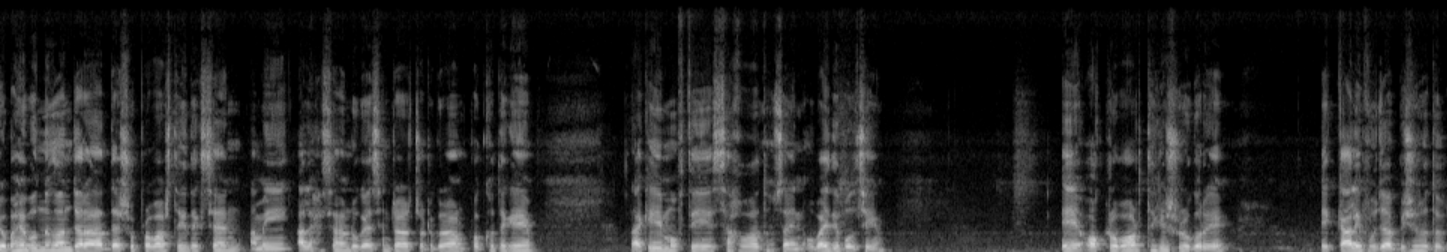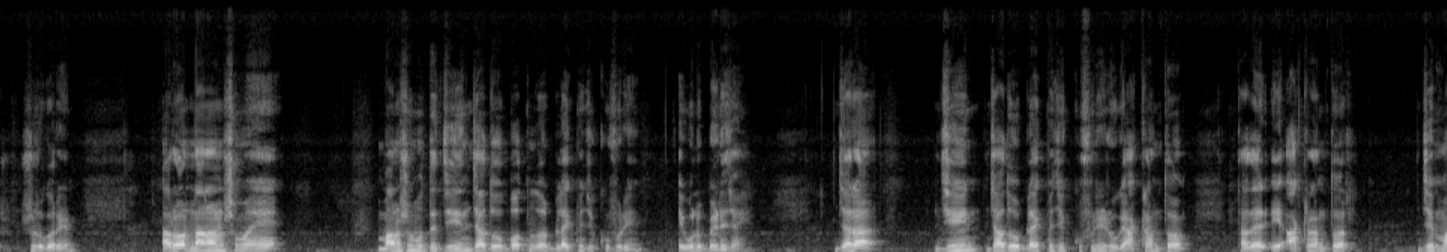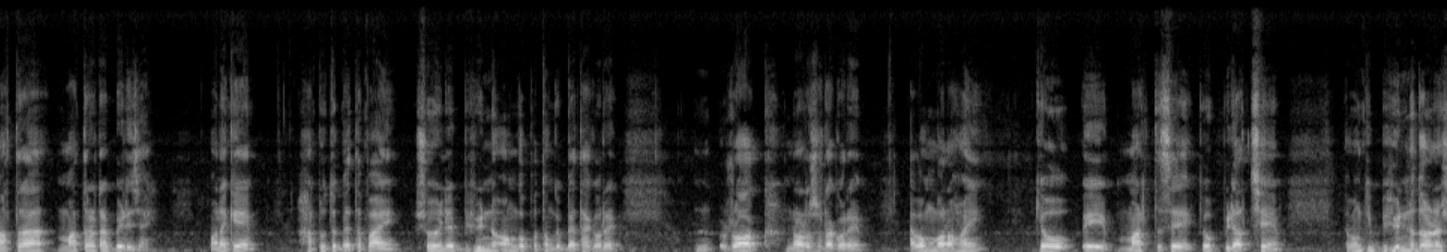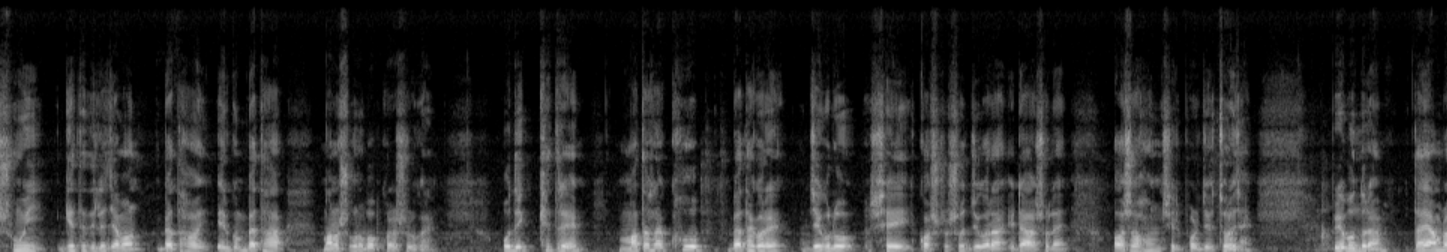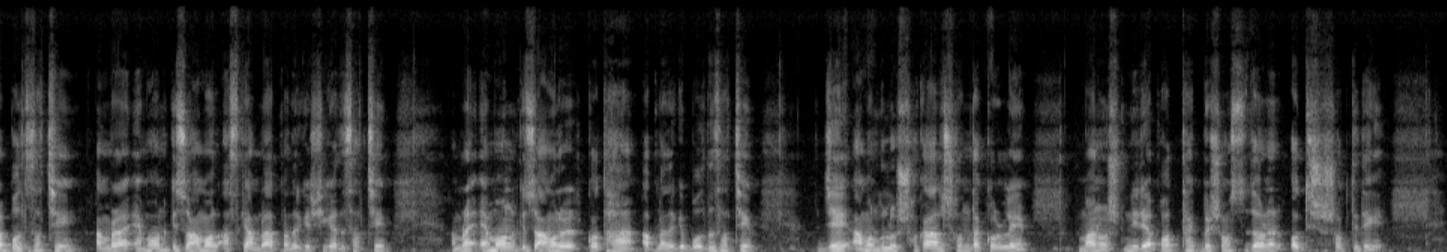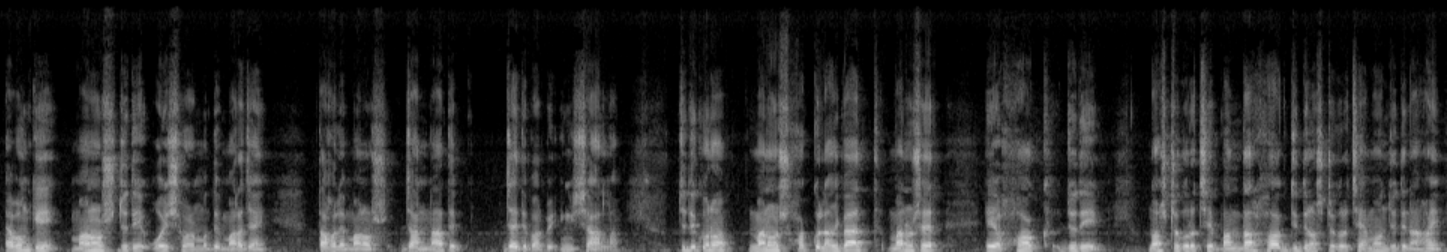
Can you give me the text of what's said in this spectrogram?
প্রিয় ভাই বন্ধুগণ, যারা দেশ প্রবাস থেকে দেখছেন, আমি আল হাসান রুগাই সেন্টার, চট্টগ্রাম পক্ষ থেকে রাকি মুফতি সাখাওয়াত হোসেন ওবায়দি বলছি এই অক্টোবর থেকে শুরু করে এই কালী পূজা বিশেষত শুরু করে আরও নানান সময়ে মানুষের মধ্যে জিন, জাদু, বদনজর ব্ল্যাক ম্যাজিক কুফুরি এগুলো বেড়ে যায়। যারা জিন, জাদু ব্ল্যাক ম্যাজিক কুফুরি রোগে আক্রান্ত, তাদের এই আক্রান্তর যে মাত্রা, মাত্রাটা বেড়ে যায়। অনেকে হাঁটুতে ব্যথা পায়, শরীরের বিভিন্ন অঙ্গ প্রত্যঙ্গে ব্যথা করে, রক নড়াচড়া করে এবং মনে হয় কেউ এ মারতেছে, কেউ পিড়াচ্ছে এবং কি বিভিন্ন ধরনের সুই গেঁথে দিলে যেমন ব্যথা হয়, এরকম ব্যথা মানুষ অনুভব করা শুরু করে। অধিক ক্ষেত্রে মাথাটা খুব ব্যথা করে, যেগুলো সেই কষ্ট সহ্য করা, এটা আসলে অসহনশীল পর্যায়ে চলে যায়। প্রিয় বন্ধুরা তাই আমরা বলতে চাচ্ছি, আমরা এমন কিছু আমল আজকে আমরা আপনাদেরকে শেখাতে চাচ্ছি। আমরা এমন কিছু আমলের কথা আপনাদেরকে বলতে চাচ্ছি যে আমলগুলো সকাল সন্ধ্যা করলে মানুষ নিরাপদ থাকবে সমস্ত ধরনের অদৃশ্য শক্তি থেকে এবং কি মানুষ যদি ওই সময়ের মধ্যে মারা যায়, তাহলে মানুষ জান্নাতে যাইতে পারবে ইনশাআল্লাহ। যদি কোনো মানুষ হকুল ইবাদ, মানুষের এ হক যদি নষ্ট করেছে, বান্দার হক যদি নষ্ট করেছে, এমন যদি না হয়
